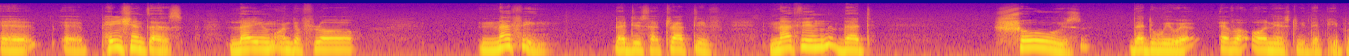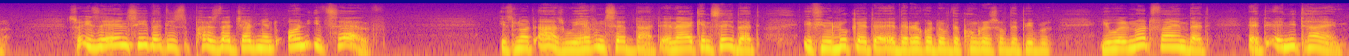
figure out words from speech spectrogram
uh, uh, patients are lying on the floor, nothing that is attractive, nothing that shows that we were ever honest with the people. So it's the ANC that is passed that judgment on itself. It's not us. We haven't said that. And I can say that if you look at uh, the record of the Congress of the People, you will not find that at any time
